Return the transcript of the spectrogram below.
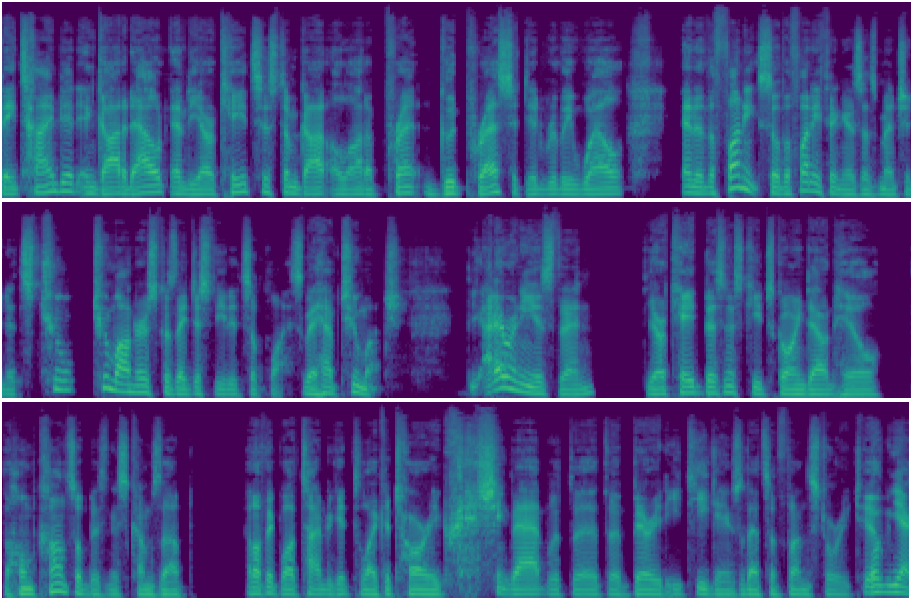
they timed it and got it out and the arcade system got a lot of pre- good press it did really well and then the funny so the funny thing is as mentioned it's two two monitors because they just needed supply so they have too much the irony is then the arcade business keeps going downhill the home console business comes up I don't think we'll have time to get to like Atari crashing that with the the buried ET game. So that's a fun story too. Well, yeah,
